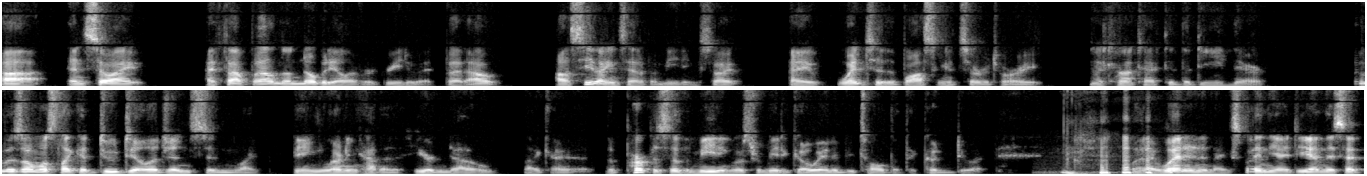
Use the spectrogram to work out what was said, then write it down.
Uh, and so I, I thought, well, no, nobody will ever agree to it, but I'll, I'll see if I can set up a meeting. So I, I went to the Boston Conservatory and I contacted the dean there. It was almost like a due diligence in like being learning how to hear no. Like I, the purpose of the meeting was for me to go in and be told that they couldn't do it. but I went in and I explained the idea, and they said,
